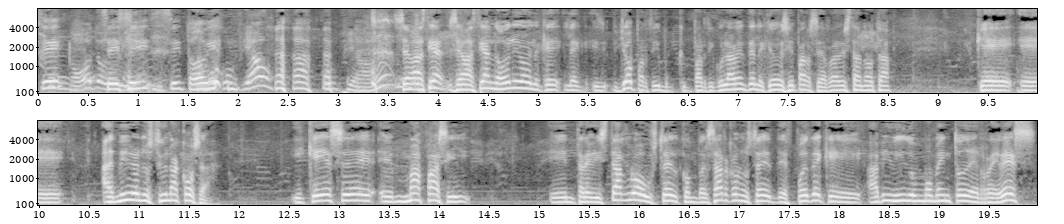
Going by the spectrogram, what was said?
sí. No, todo Sí, bien. sí, sí, todo bien. confiados. Confiados. Sebastián, Sebastián, lo único que le- yo partic- particularmente le quiero decir para cerrar esta nota, que eh, admiro en usted una cosa, y que es eh, eh, más fácil entrevistarlo a usted, conversar con usted después de que ha vivido un momento de revés,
